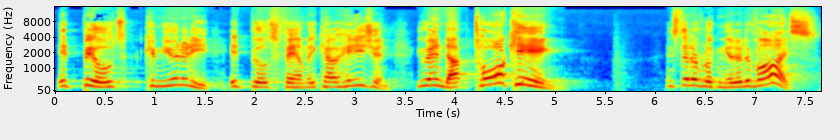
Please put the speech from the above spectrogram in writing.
It builds community, it builds family cohesion. You end up talking instead of looking at a device.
